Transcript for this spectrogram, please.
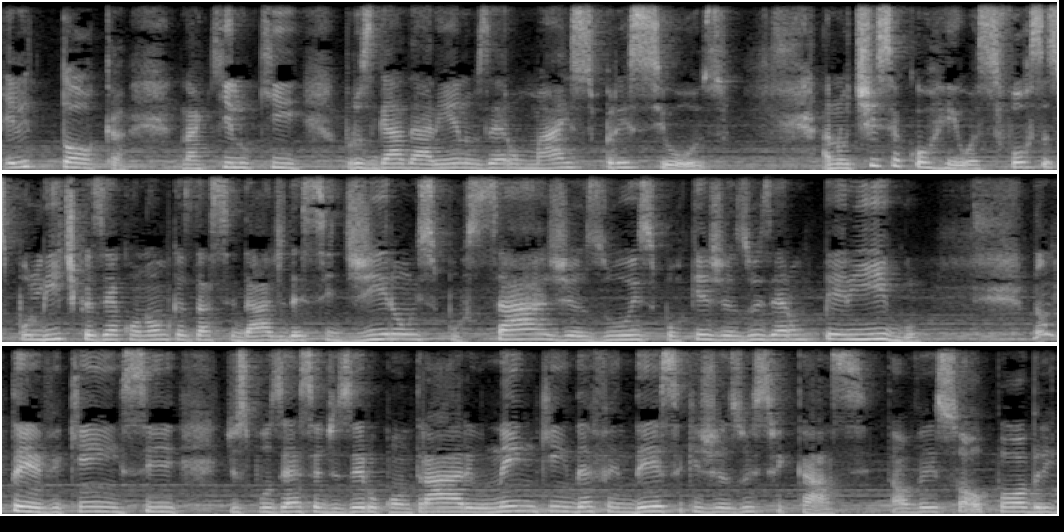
ele toca naquilo que para os gadarenos era o mais precioso a notícia correu, as forças políticas e econômicas da cidade decidiram expulsar Jesus porque Jesus era um perigo. Não teve quem se dispusesse a dizer o contrário, nem quem defendesse que Jesus ficasse. Talvez só o pobre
